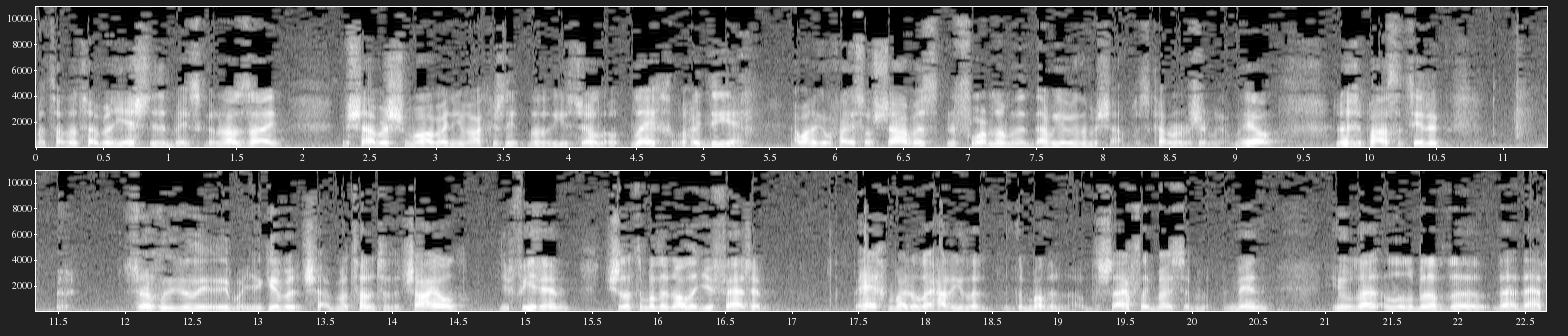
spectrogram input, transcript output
Matana Tobel Yeshli the basic Nozai. V'Shabbos Shmo. V'Ani Makash Litna Yisrael Lech V'Hodiyeh. I want to give Faisal Shabbos. Inform them that I'm giving them a Shabbos. Come over Hashem Gamliel. And as a pass the Tziduk. Certainly, you give a matana to the child. You feed him. You should let the mother know that you fed him. How do you let the mother know? The Shafli Moshe Min you let a little bit of the that, that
